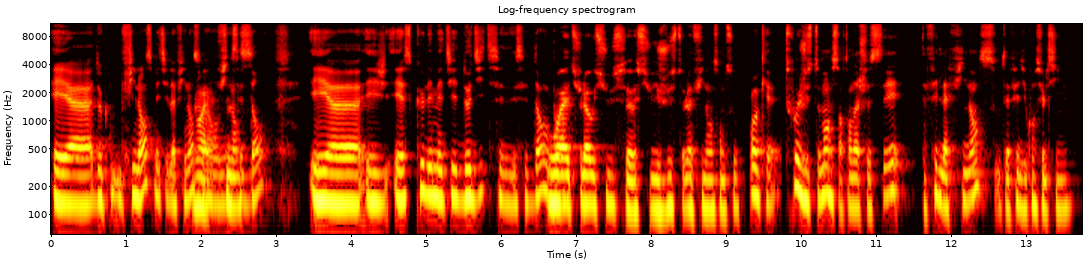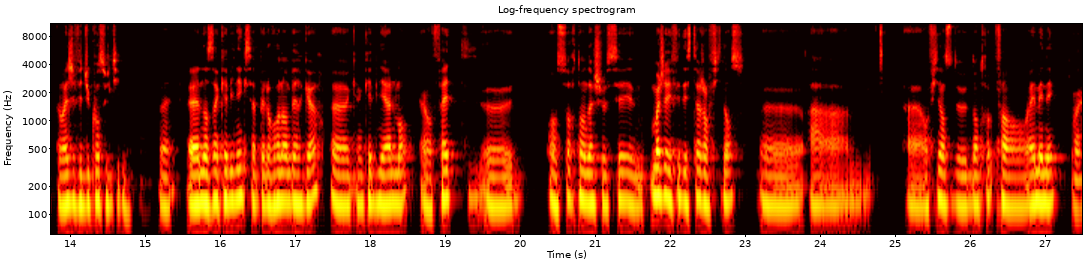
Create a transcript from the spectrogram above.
Et euh, donc, finance, métier de la finance, Ouais, on- finance. c'est dedans. Et, euh, et, est-ce que les métiers d'audit, c'est dedans ou pas? Ouais, tu l'as aussi, c'est suis juste la finance en dessous. Ok. Toi justement en sortant d'HEC, t'as fait de la finance ou t'as fait du consulting? Moi, j'ai fait du consulting. Ouais. Euh, dans un cabinet qui s'appelle Roland Berger, euh, qui est un cabinet allemand. Et en fait, en sortant d'HEC, moi j'avais fait des stages en finance, à, à- en finance de- d'entre, enfin en M&A. Ouais.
